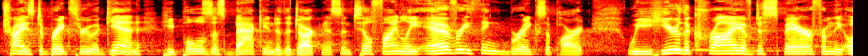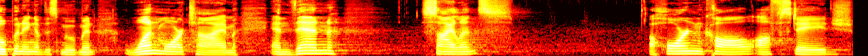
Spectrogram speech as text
tries to break through again, he pulls us back into the darkness until finally everything breaks apart. We hear the cry of despair from the opening of this movement one more time, and then silence, a horn call off stage,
